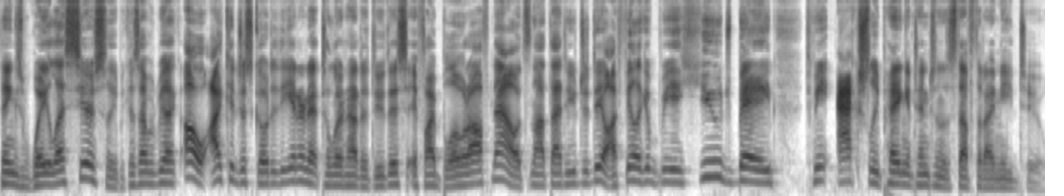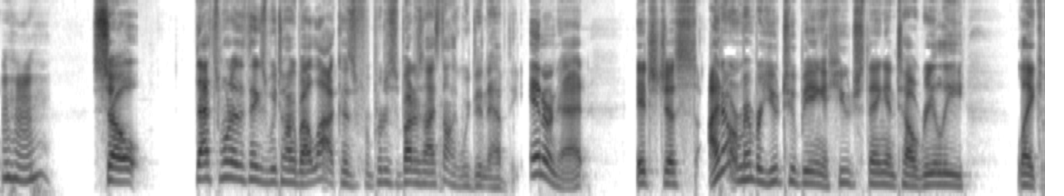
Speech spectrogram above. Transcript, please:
things way less seriously because I would be like, oh, I could just go to the internet to learn how to do this. If I blow it off now, it's not that huge a deal. I feel like it would be a huge bane to me actually paying attention to the stuff that I need to. Mm-hmm. So that's one of the things we talk about a lot because for producer Butters and I, it's not like we didn't have the internet. It's just I don't remember YouTube being a huge thing until really like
